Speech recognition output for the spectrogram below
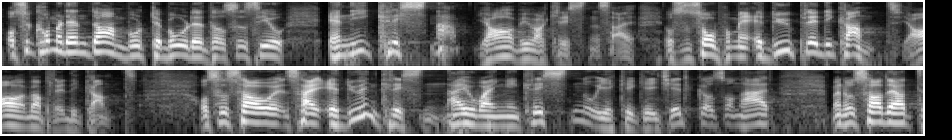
Og så kommer det en dame bort til bordet og så sier hun, er ni kristne. Ja, vi var kristne, sa jeg. Og så så hun på meg. Er du predikant? Ja, jeg var predikant. Og så sa hun, er du en kristen? Nei, hun var ingen kristen. Hun gikk ikke i kirke. og sånn her. Men hun sa det at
